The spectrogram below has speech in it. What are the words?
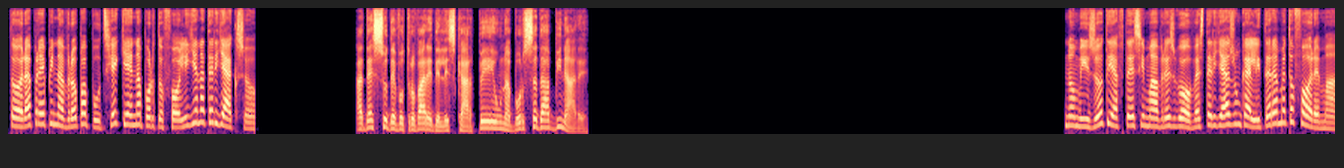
Τώρα πρέπει να βρω παπούτσια και ένα πορτοφόλι για να ταιριάξω. Adesso devo trovare delle scarpe e una borsa da abbinare. Νομίζω ότι αυτές οι μαύρες γόβες ταιριάζουν καλύτερα με το φόρεμα.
